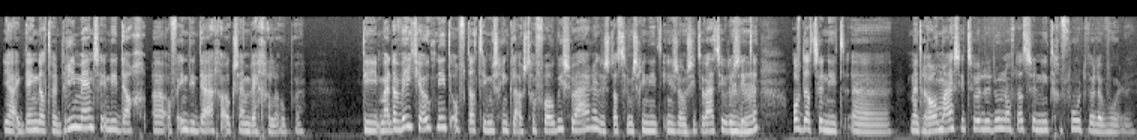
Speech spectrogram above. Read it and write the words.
ja, ik denk dat er drie mensen in die, dag, eh, of in die dagen ook zijn weggelopen. Die, maar dan weet je ook niet of dat die misschien claustrofobisch waren. Dus dat ze misschien niet in zo'n situatie willen Mhm. zitten. Of dat ze niet eh, met Roma's iets willen doen. Of dat ze niet gevoerd willen worden.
